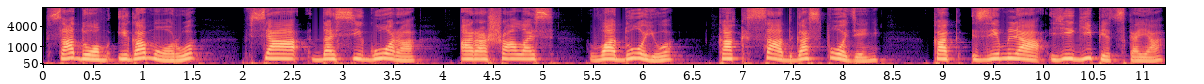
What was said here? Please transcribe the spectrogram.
Содом и Гамору, вся до Сигора орошалась водою, как сад Господень, как земля египетская,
